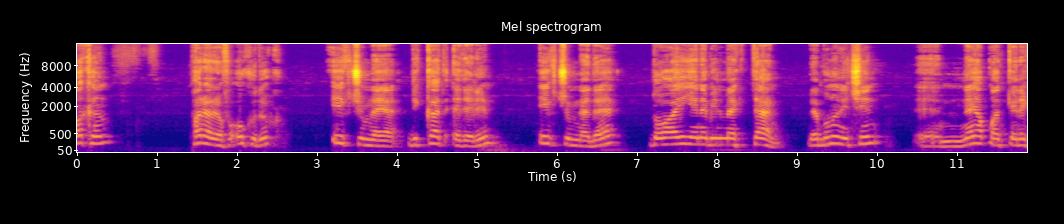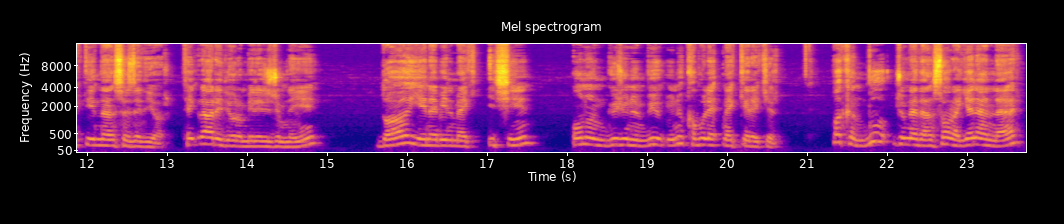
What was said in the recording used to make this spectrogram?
Bakın paragrafı okuduk. İlk cümleye dikkat edelim. İlk cümlede doğayı yenebilmekten ve bunun için e, ne yapmak gerektiğinden söz ediyor. Tekrar ediyorum birinci cümleyi. dağı yenebilmek için onun gücünün büyüklüğünü kabul etmek gerekir. Bakın bu cümleden sonra gelenler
